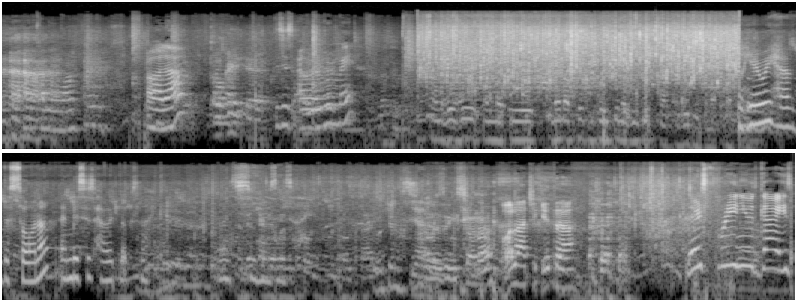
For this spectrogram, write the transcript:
Come on. Hola. This is our roommate. So here we have the sauna, and this is how it looks like. Let's see how this is. Hola, chiquita. There's three nude guys,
